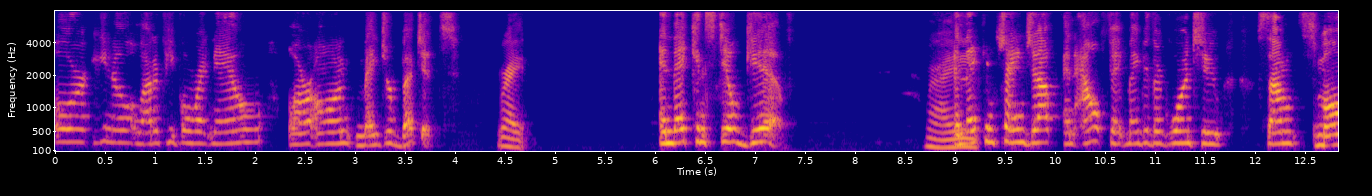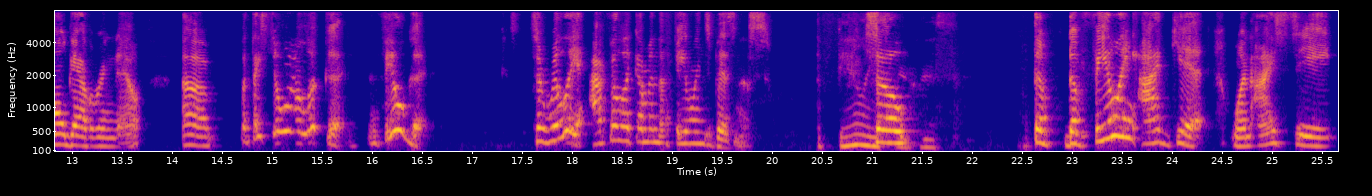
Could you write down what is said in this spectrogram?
or, you know, a lot of people right now are on major budgets Right. and they can still give Right. and they can change up an outfit. Maybe they're going to some small gathering now, um, but they still want to look good and feel good. So, really, I feel like I'm in the feelings business. the feelings. So- The, the feeling I get when I see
